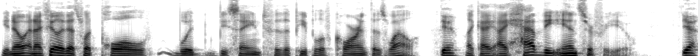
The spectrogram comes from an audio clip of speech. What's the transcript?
you know, and I feel like that's what Paul would be saying to the people of Corinth as well yeah. Like I, I have the answer for you. Yeah.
